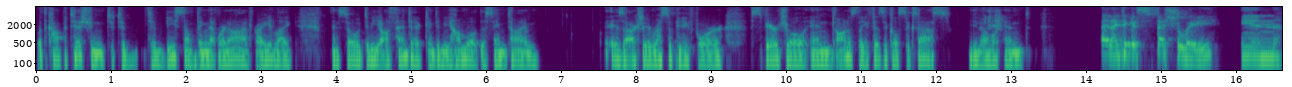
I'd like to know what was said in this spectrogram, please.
with competition to, to, to be something that we're not, right? Like, and so to be authentic and to be humble at the same time is actually a recipe for spiritual and honestly physical success you know and and i think especially in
